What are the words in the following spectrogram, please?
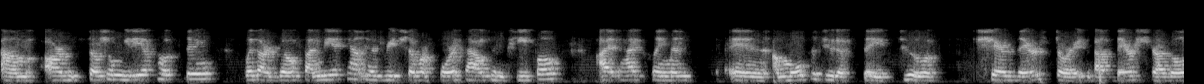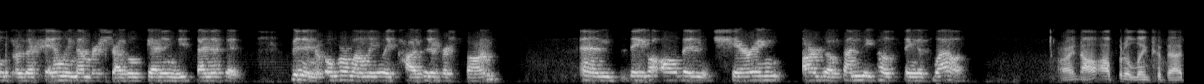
Um, our social media posting with our GoFundMe account has reached over 4,000 people. I've had claimants in a multitude of states who have shared their stories about their struggles or their family member struggles getting these benefits. It's been an overwhelmingly positive response, and they've all been sharing our GoFundMe posting as well. All right, now I'll put a link to that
